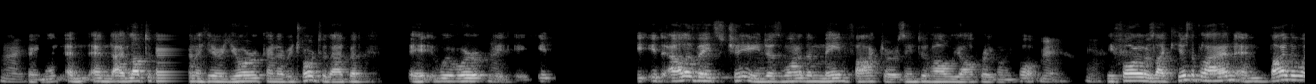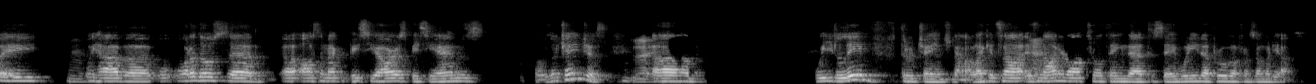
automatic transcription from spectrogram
Right. And, and and I'd love to kind of hear your kind of retort to that, but it, we, are right. it, it, it elevates change as one of the main factors into how we operate going forward. Yeah, yeah. Before it was like, here's the plan, and by the way, yeah. we have uh, what are those uh, uh, awesome PCRs, PCMs? Those are changes. Right. Um, we live through change now. Like it's not it's not an optional thing that to say we need approval from somebody else.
